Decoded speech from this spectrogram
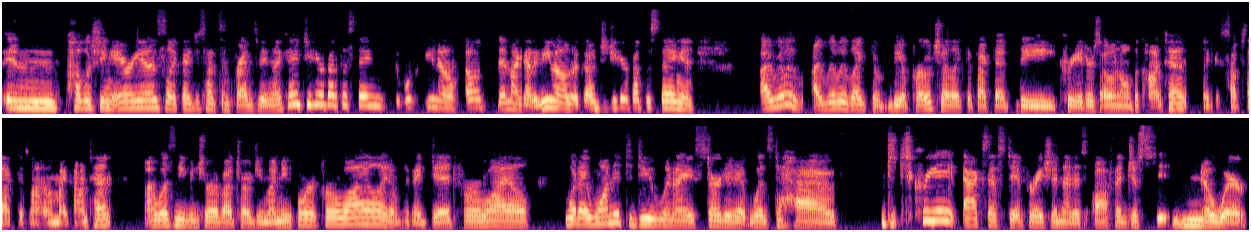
in publishing areas. Like I just had some friends being like, "Hey, did you hear about this thing?" You know, oh, then I got an email like, "Oh, did you hear about this thing?" And I really, I really like the, the approach. I like the fact that the creators own all the content. Like Substack does not own my content. I wasn't even sure about charging money for it for a while. I don't think I did for a while. What I wanted to do when I started it was to have to create access to information that is often just nowhere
